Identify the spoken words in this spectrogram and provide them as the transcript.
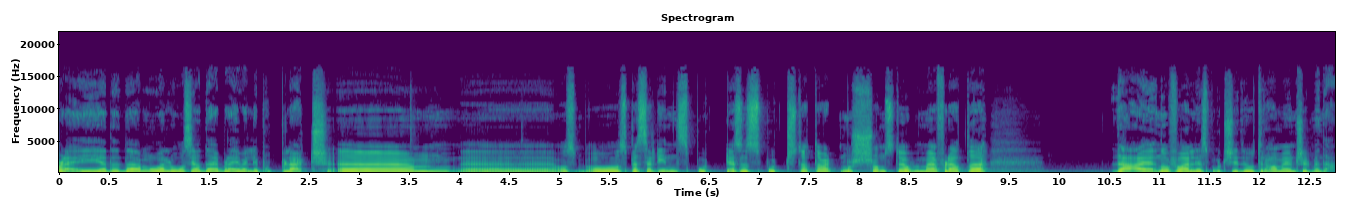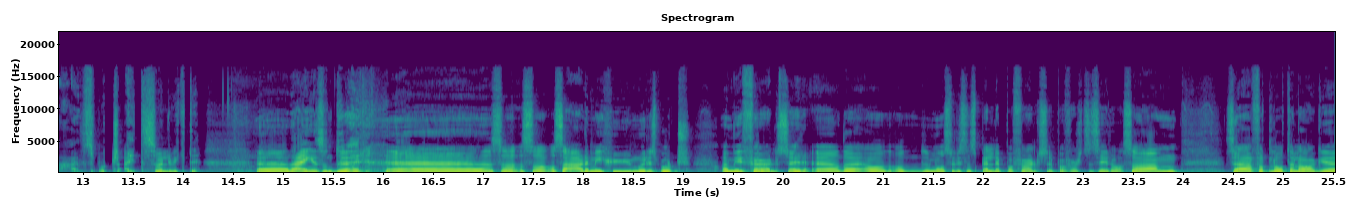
blei det, det må være lov å si at det blei veldig populært. Eh, eh, og, og spesielt innen sport. Jeg syns sport støtt har vært morsomst å jobbe med. fordi at det er, Nå får alle sportsidioter ha meg unnskyld, men det er, sport er ikke så veldig viktig. Uh, det er ingen som dør. Uh, så, så, og så er det mye humor i sport. Og mye følelser. Uh, det, og, og du må også liksom spille på følelser på første side òg. Så, um, så jeg har fått lov til å lage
